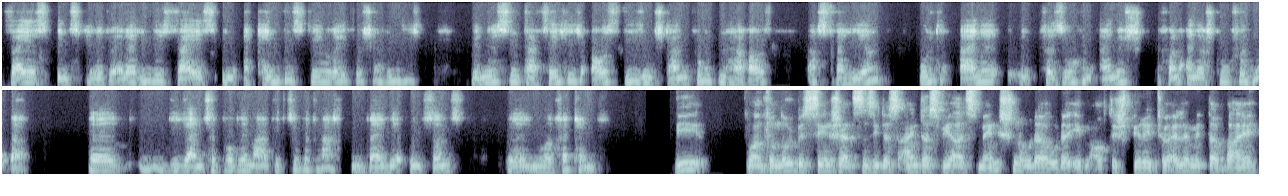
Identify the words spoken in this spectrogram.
sei es in spiritueller Hinsicht, sei es in erkenntnistheoretischer Hinsicht. Wir müssen tatsächlich aus diesen Standpunkten heraus abstrahieren und eine, versuchen, eine, von einer Stufe höher äh, die ganze Problematik zu betrachten, weil wir uns sonst äh, nur verkennen. Wie von, von 0 bis 10 schätzen Sie das ein, dass wir als Menschen oder, oder eben auch das Spirituelle mit dabei,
